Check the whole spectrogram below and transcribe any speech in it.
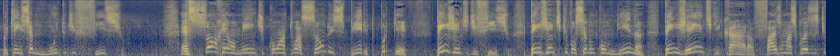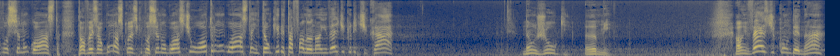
Porque isso é muito difícil. É só realmente com a atuação do Espírito. Por quê? Tem gente difícil, tem gente que você não combina, tem gente que, cara, faz umas coisas que você não gosta. Talvez algumas coisas que você não goste, o outro não gosta. Então o que ele está falando? Ao invés de criticar, não julgue, ame. Ao invés de condenar,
